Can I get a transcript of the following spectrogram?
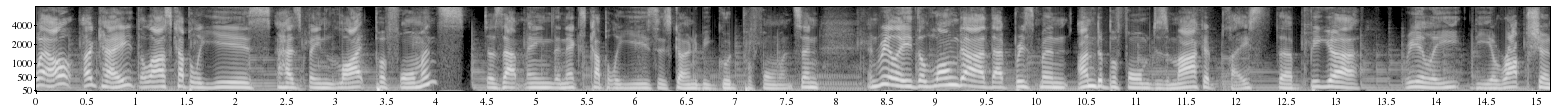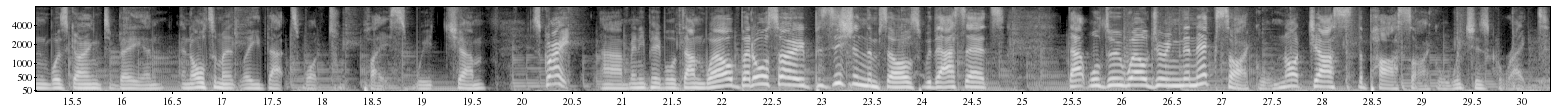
Well, okay, the last couple of years has been light performance. Does that mean the next couple of years is going to be good performance? And and really, the longer that Brisbane underperformed as a marketplace, the bigger really the eruption was going to be. And, and ultimately, that's what took place, which um, is great. Uh, many people have done well, but also positioned themselves with assets that will do well during the next cycle, not just the past cycle, which is great.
